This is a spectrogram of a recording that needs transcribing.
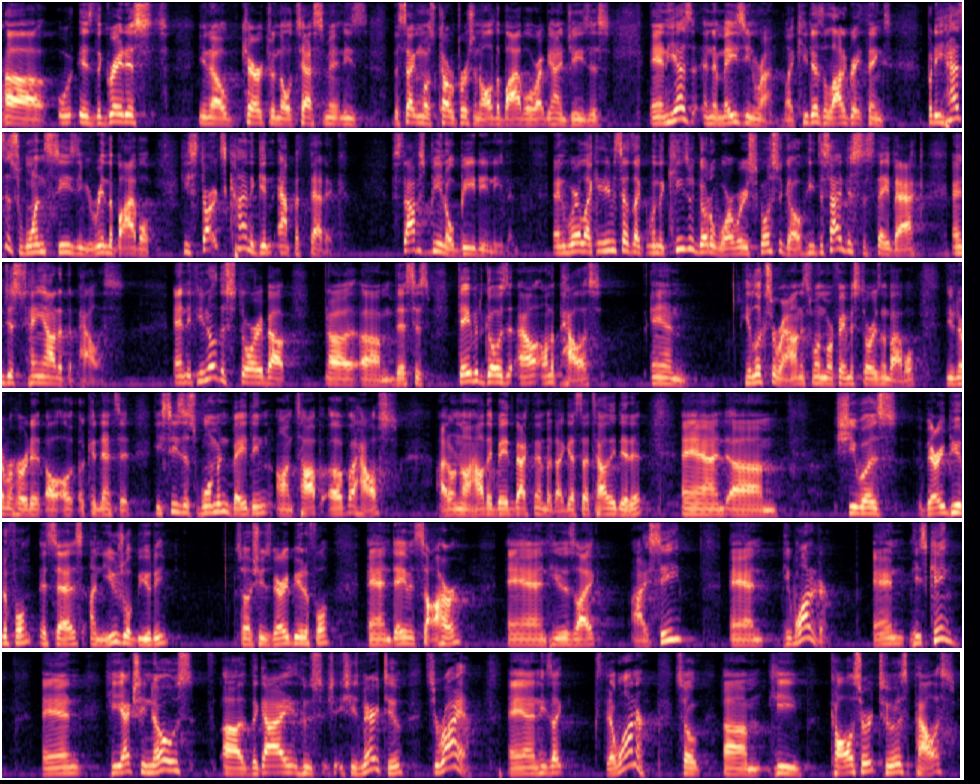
uh, is the greatest you know, character in the Old Testament. He's the second most covered person in all the Bible, right behind Jesus. And he has an amazing run. Like, he does a lot of great things. But he has this one season, if you read the Bible, he starts kind of getting apathetic, stops being obedient even. And where, like, it even says, like, when the kings would go to war, where he's supposed to go, he decided just to stay back and just hang out at the palace. And if you know the story about uh, um, this, is David goes out on the palace and he looks around. It's one of the more famous stories in the Bible. If you've never heard it, I'll, I'll condense it. He sees this woman bathing on top of a house. I don't know how they bathed back then, but I guess that's how they did it. And um, she was very beautiful, it says, unusual beauty. So she was very beautiful. And David saw her and he was like, I see. And he wanted her. And he's king. And he actually knows uh, the guy who she's married to, it's Uriah. And he's like, still want her. So um, he calls her to his palace,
